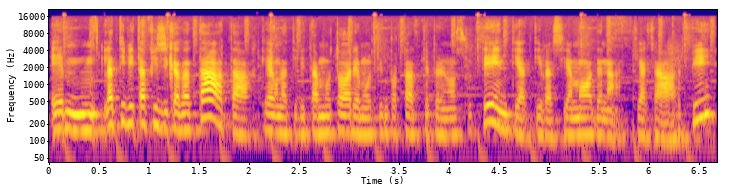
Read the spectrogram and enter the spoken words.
E, mh, l'attività fisica adattata, che è un'attività motoria molto importante per i nostri utenti, attiva sia a Modena che a Carpi.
